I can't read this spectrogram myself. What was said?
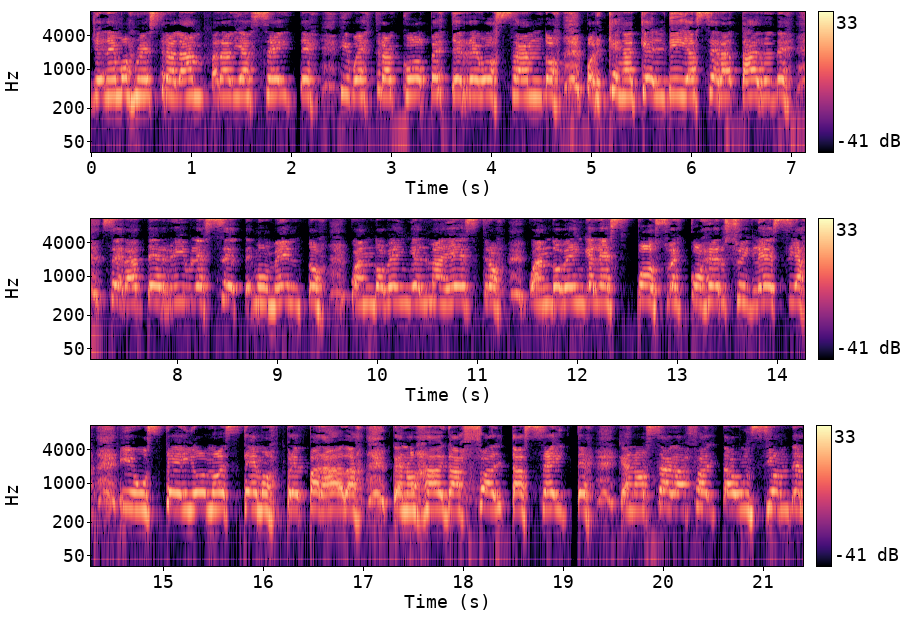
llenemos nuestra lámpara de aceite y vuestra copa esté rebosando, porque en aquel día será tarde, será terrible ese momento cuando venga el maestro, cuando venga el esposo a escoger su iglesia y usted y yo no estemos preparadas, que nos haga falta aceite, que nos haga falta unción de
